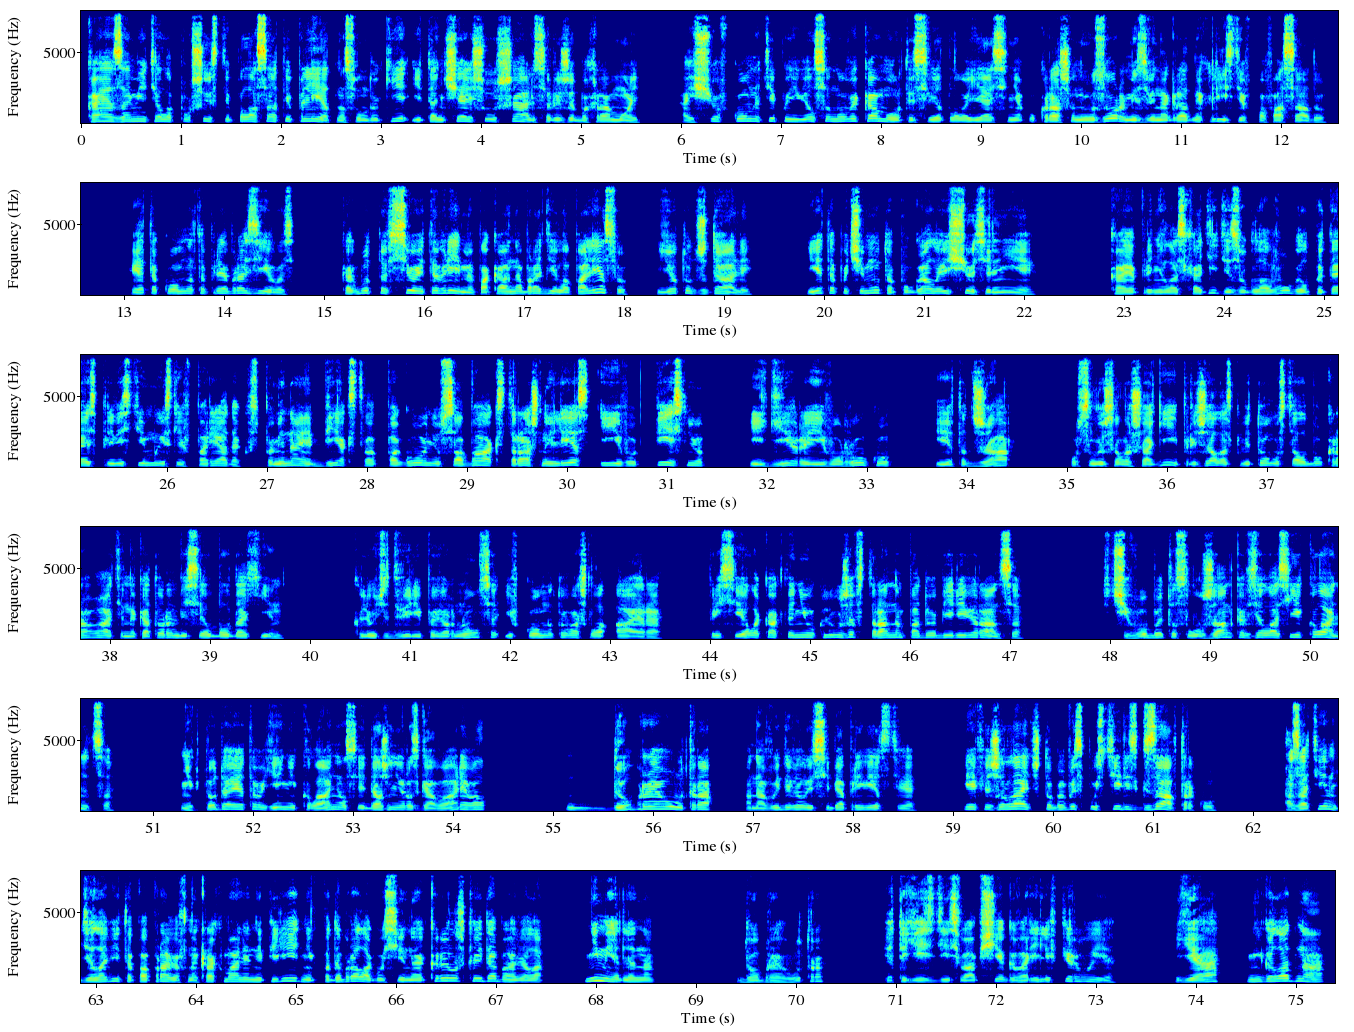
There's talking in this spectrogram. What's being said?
Кая заметила пушистый полосатый плед на сундуке и тончайшую шаль с рыжей бахромой. А еще в комнате появился новый комод из светлого ясеня, украшенный узорами из виноградных листьев по фасаду. Эта комната преобразилась, как будто все это время, пока она бродила по лесу, ее тут ждали, и это почему-то пугало еще сильнее. Кая принялась ходить из угла в угол, пытаясь привести мысли в порядок, вспоминая бегство, погоню, собак, страшный лес и его песню, и Гера, и его руку, и этот жар. Услышала шаги и прижалась к витому столбу кровати, на котором висел балдахин. Ключ в двери повернулся, и в комнату вошла Айра. Присела как-то неуклюже в странном подобии реверанса. С чего бы эта служанка взялась ей кланяться? Никто до этого ей не кланялся и даже не разговаривал. Доброе утро, она выдавила из себя приветствие. Эфи желает, чтобы вы спустились к завтраку. А затем, деловито поправив на крахмаленный передник, подобрала гусиное крылышко и добавила: "Немедленно". Доброе утро. Это ей здесь вообще говорили впервые. Я не голодна.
